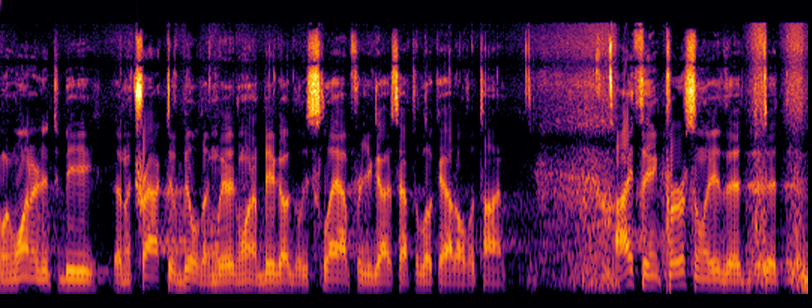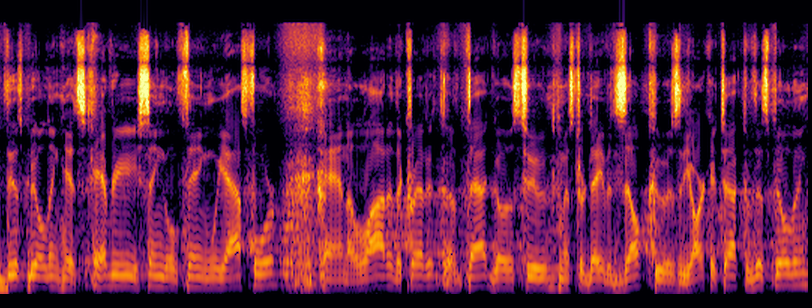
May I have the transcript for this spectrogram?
We wanted it to be an attractive building. We didn't want a big ugly slab for you guys to have to look at all the time. I think personally that, that this building hits every single thing we asked for, and a lot of the credit of that goes to Mr. David Zelk, who is the architect of this building.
